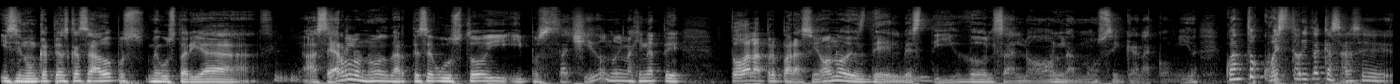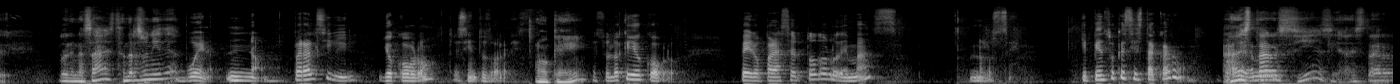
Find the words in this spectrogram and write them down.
y si nunca te has casado, pues me gustaría hacerlo, ¿no? Darte ese gusto y, y, pues está chido, ¿no? Imagínate toda la preparación, ¿no? Desde el vestido, el salón, la música, la comida. ¿Cuánto cuesta ahorita casarse, Lorena? ¿Sabes? ¿Tendrás una idea? Bueno, no. Para el civil yo cobro 300 dólares. Ok. Eso es lo que yo cobro. Pero para hacer todo lo demás, no lo sé. Y pienso que sí está caro. Ha de mí- estar, sí, sí, ha de estar...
